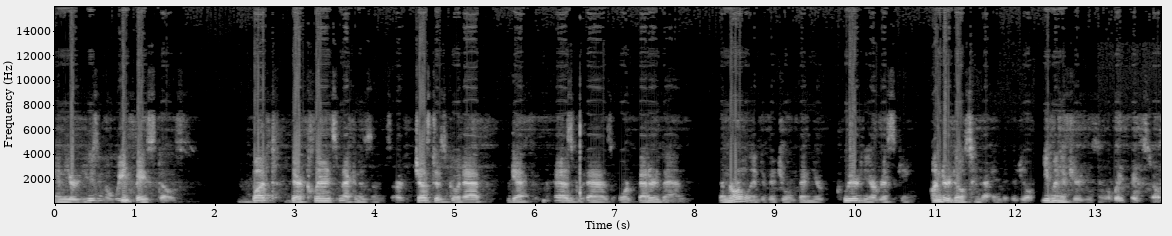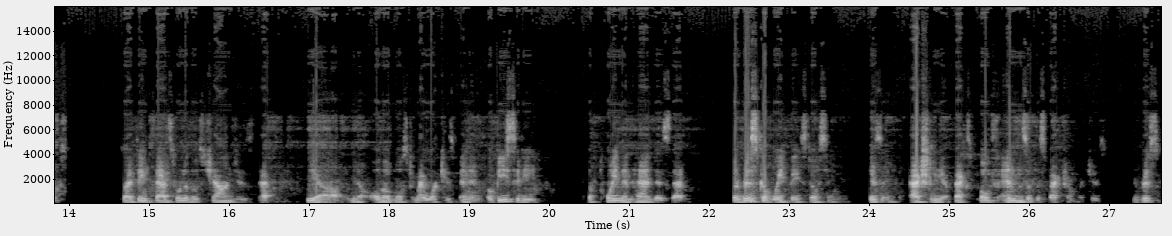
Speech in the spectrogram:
and you're using a weight-based dose, but their clearance mechanisms are just as good at get as good as or better than the normal individual, then you're clearly are risking underdosing that individual, even if you're using a weight-based dose. So I think that's one of those challenges that, yeah, you know, although most of my work has been in obesity, the point in hand is that the risk of weight-based dosing is actually affects both ends of the spectrum, which is you risk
